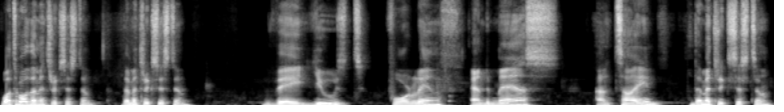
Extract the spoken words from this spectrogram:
What about the metric system? The metric system, they used for length and mass and time, the metric system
